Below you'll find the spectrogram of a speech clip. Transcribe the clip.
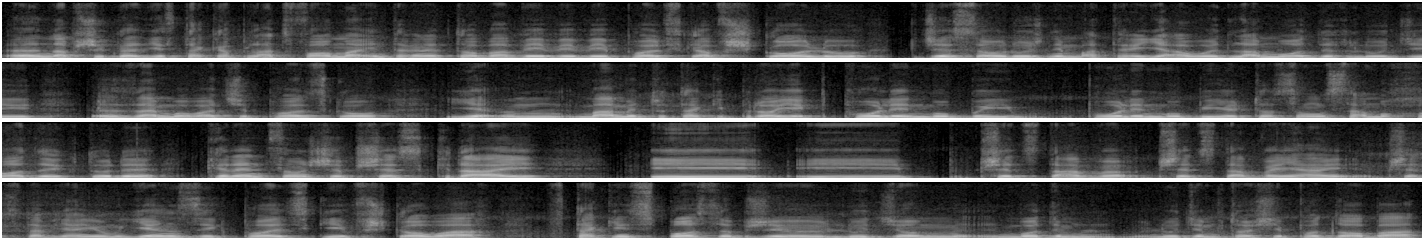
E, Na przykład jest taka platforma internetowa www.polska w szkolu, gdzie są różne materiały dla młodych ludzi e, zajmować się Polską. Je, mm, mamy tu taki projekt Polen Mobil. Polen Mobil to są samochody, które kręcą się przez kraj i, i przedstawia, przedstawia, przedstawiają język polski w szkołach w taki sposób, że ludziom, młodym ludziom to się podoba.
